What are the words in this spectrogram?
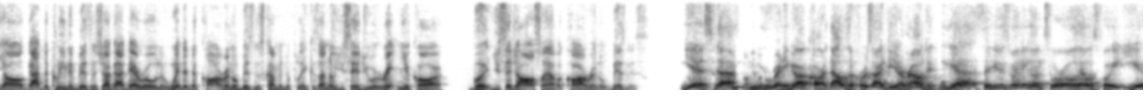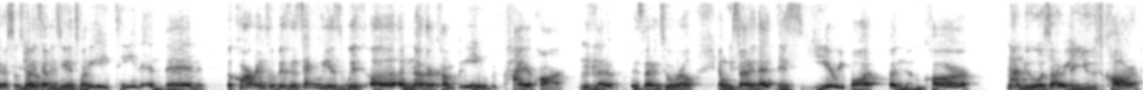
y'all got the cleaning business, y'all got that rolling. When did the car rental business come into play? Because I know you said you were renting your car, but you said y'all also have a car rental business. yes, that, I mean, we were renting our car. That was the first idea around it. When we, Yeah, so he was running on Turo. That was for a year, so Yeah. 2017 and 2018, and then the car rental business technically is with uh, another company with HyreCar Mhm. instead of instead of Turo, and we started that this year. We bought a new car, not new, oh, sorry, a used car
